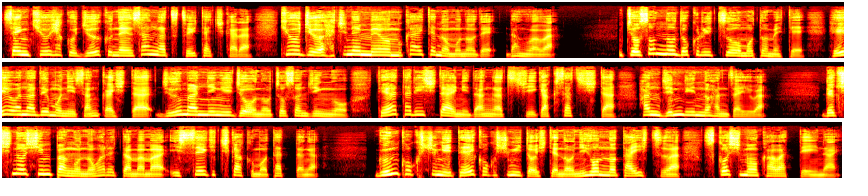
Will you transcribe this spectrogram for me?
1919年3月1日から98年目を迎えてのもので談話は、朝鮮の独立を求めて平和なデモに参加した10万人以上の朝鮮人を手当たり次第に弾圧し虐殺した反人倫の犯罪は、歴史の審判を逃れたまま一世紀近くも経ったが、軍国主義帝国主義としての日本の体質は少しも変わっていない。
